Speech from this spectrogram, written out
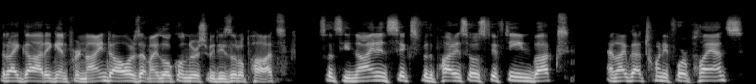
that I got again for $9 at my local nursery, these little pots. So let's see, nine and six for the potting soil is 15 bucks. And I've got 24 plants.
